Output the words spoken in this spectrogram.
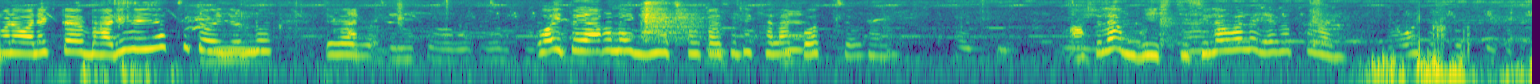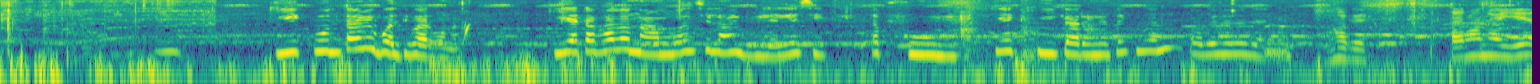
মানে অনেকটা ভারী হয়ে যাচ্ছে তো ওই জন্য এবার ওর- ওই তো এখন ওই গিয়ে ছোটাছুটি খেলা করছে ওখানে। আসলে বৃষ্টি ছিল বলে ইয়ে করতে পারি। কি কোন তো আমি বলতে পারব না। কি একটা ভালো নাম বলছিল আমি ভুলে গেছি। তা ফুল কে কি কারণে তা কি জানি কবে হবে জানি। হবে। তার মানে ইয়ে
